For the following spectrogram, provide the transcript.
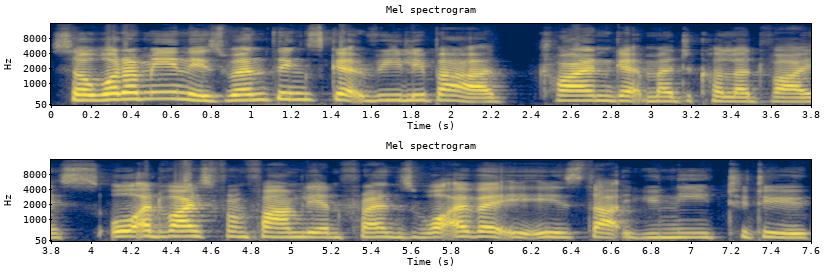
So what i mean is when things get really bad try and get medical advice or advice from family and friends whatever it is that you need to do.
